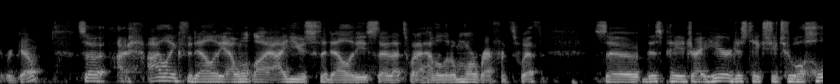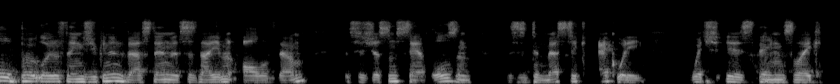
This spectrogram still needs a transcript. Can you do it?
Here we go. So I, I like Fidelity. I won't lie. I use Fidelity, so that's what I have a little more reference with. So this page right here just takes you to a whole boatload of things you can invest in. This is not even all of them. This is just some samples, and this is domestic equity, which is things like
